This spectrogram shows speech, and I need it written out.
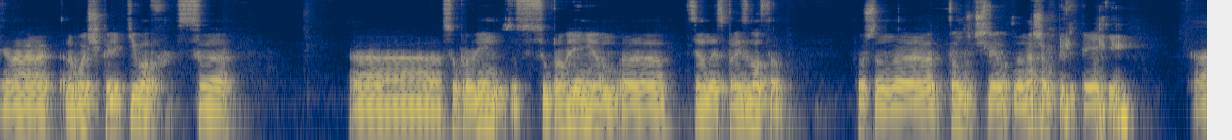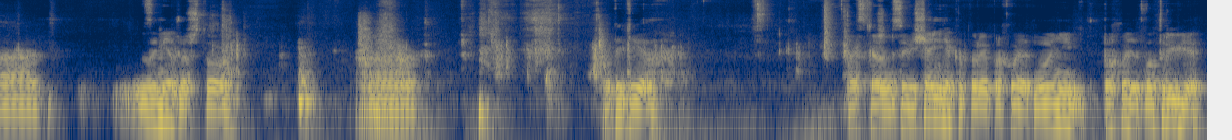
э, рабочих коллективов с, э, с, управлением, с управлением э, цены с производством. Потому что на, в том числе вот на нашем предприятии э, заметно, что э, вот эти, так скажем, совещания, которые проходят, но они проходят в отрыве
